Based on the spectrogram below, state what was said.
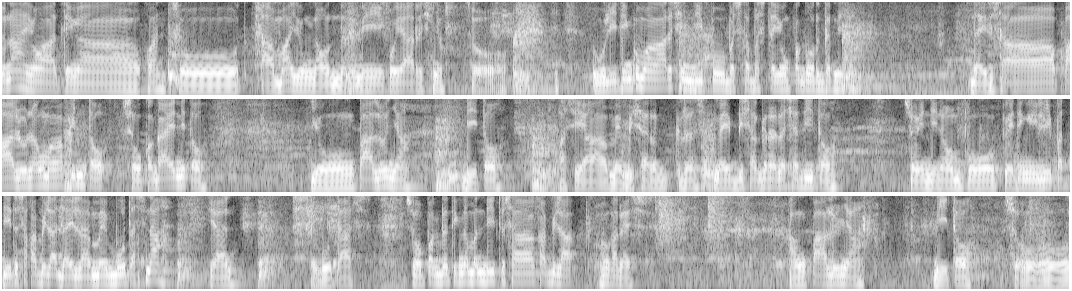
ito na yung ating uh, kwan. So, tama yung na-order ni Kuya Aris nyo. So, ulitin ko mga Aris, hindi po basta-basta yung pag-order nito. Dahil sa palo ng mga pinto, so kagaya nito, yung palo niya dito. Kasi ah, may bisagra, may bisagra na siya dito. So hindi naman po pwedeng ilipat dito sa kabila dahil ah, may butas na. Yan. May butas. So pagdating naman dito sa kabila, mga kares, ang palo niya dito. So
